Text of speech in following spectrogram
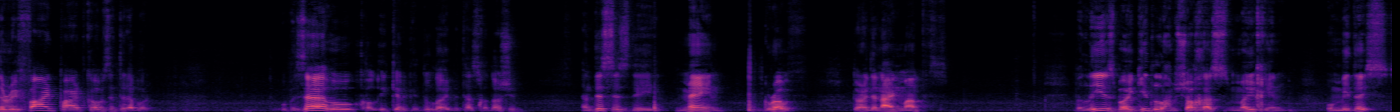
the refined part comes into the body. And this is the main growth during the nine months. Boy gidl hamshochas moichin umides,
